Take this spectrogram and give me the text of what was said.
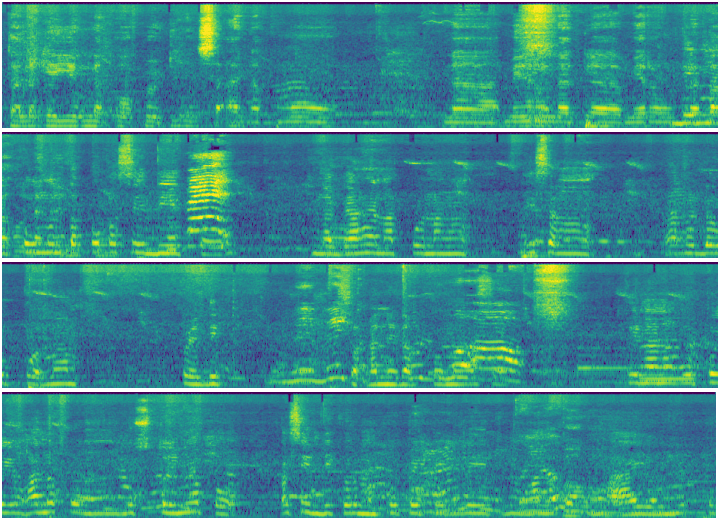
talaga yung nag-offer doon sa anak mo na merong nag uh, merong Hindi, may trabaho na pumunta po kasi dito. Naghahanap po ng isang, ano daw po, na pwede sa kanila pumasok. Tinanong ko po yung ano kung gusto niya po. Kasi hindi ko naman po pipilit yung ano ko kung ayaw niya po.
